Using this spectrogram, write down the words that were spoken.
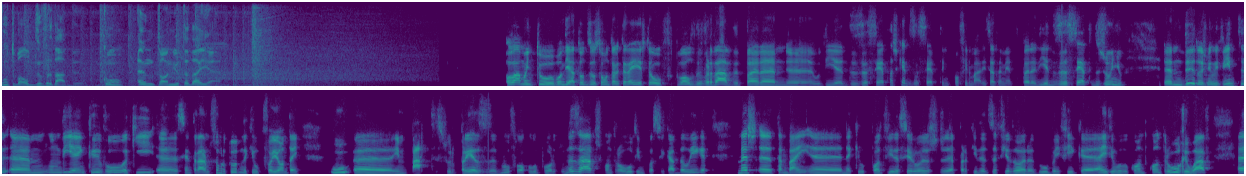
Futebol de Verdade com António Tadeia. Olá, muito bom dia a todos. Eu sou António Tadeia. Este é o Futebol de Verdade para uh, o dia 17, acho que é 17, tenho que confirmar, exatamente, para dia 17 de junho um, de 2020, um, um, dia em que vou aqui uh, centrar-me sobretudo naquilo que foi ontem o uh, empate surpresa do Flóculo Porto nas Aves contra o último classificado da Liga, mas uh, também uh, naquilo que pode vir a ser hoje a partida desafiadora do Benfica em Vila do Conde contra o Rio Ave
